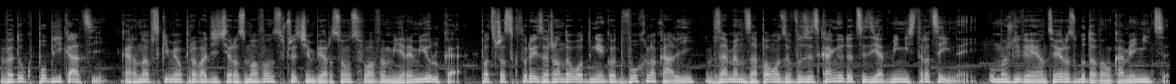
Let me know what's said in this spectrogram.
Według publikacji Karnowski miał prowadzić rozmowę z przedsiębiorcą Sławomirem Julkę, podczas której zażądał od niego dwóch lokali w zamian za pomoc w uzyskaniu decyzji administracyjnej umożliwiającej rozbudowę kamienicy.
